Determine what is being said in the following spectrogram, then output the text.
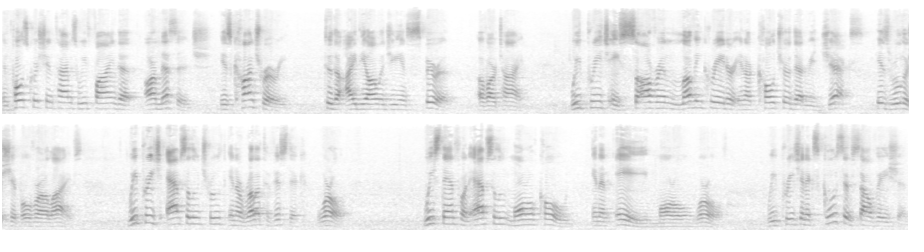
In post Christian times, we find that our message is contrary to the ideology and spirit of our time. We preach a sovereign, loving creator in a culture that rejects his rulership over our lives. We preach absolute truth in a relativistic world. We stand for an absolute moral code in an amoral world. We preach an exclusive salvation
